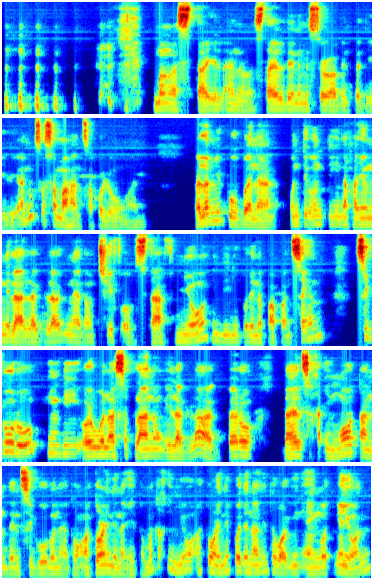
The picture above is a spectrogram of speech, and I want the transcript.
Mga style, ano, style din ni Mr. Robin Padilla. Anong sasamahan sa kulungan? Alam niyo po ba na unti-unti na kayong nilalaglag na itong chief of staff nyo, hindi niyo pa rin napapansin? Siguro, hindi or wala sa planong ilaglag. Pero dahil sa kaingotan din siguro na itong attorney na ito, matakin nyo, attorney, pwede natin tawaging engot ngayon.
